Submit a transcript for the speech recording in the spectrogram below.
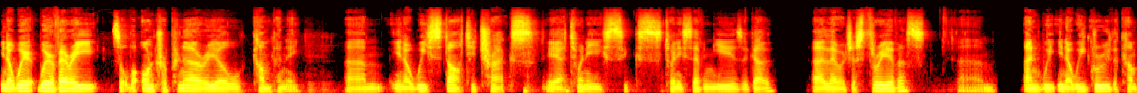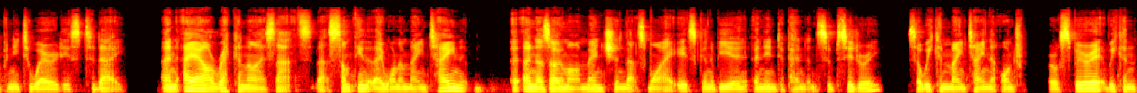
you know, we're we're a very sort of entrepreneurial company. Mm-hmm. Um, you know, we started Trax, yeah, 26, 27 years ago. Uh, there were just three of us, um, and we, you know, we grew the company to where it is today. And AR recognised that that's something that they want to maintain. And as Omar mentioned, that's why it's going to be a, an independent subsidiary, so we can maintain that entrepreneurial spirit. We can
